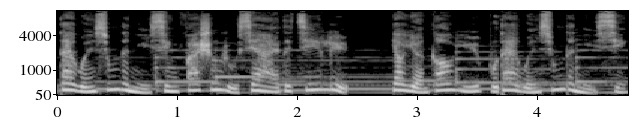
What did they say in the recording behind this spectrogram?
戴文胸的女性发生乳腺癌的几率要远高于不戴文胸的女性。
